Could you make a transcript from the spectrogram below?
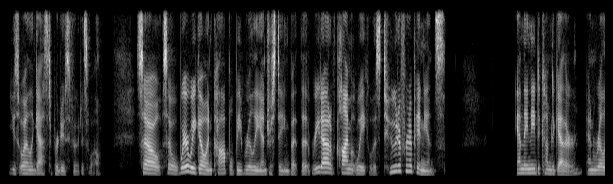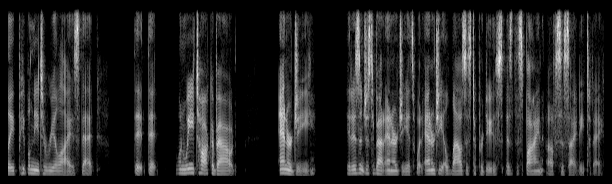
use oil and gas to produce food as well. So, so where we go in COP will be really interesting. But the readout of Climate Week was two different opinions, and they need to come together. And really, people need to realize that that that when we talk about energy, it isn't just about energy, it's what energy allows us to produce as the spine of society today.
